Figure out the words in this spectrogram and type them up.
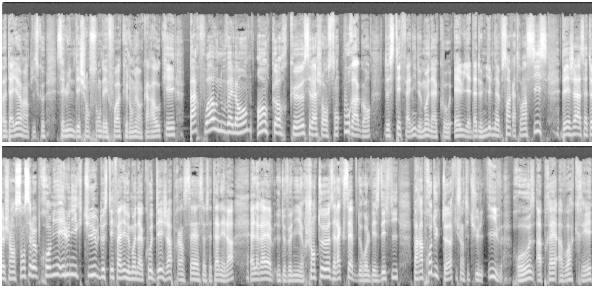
Euh, d'ailleurs, hein, puisque c'est l'une des chansons des fois que l'on met en karaoké, parfois au Nouvel An, encore que c'est la chanson Ouragan de Stéphanie de Monaco. Et oui, elle date de 1986. Déjà, cette chanson, c'est le premier et l'unique tube de Stéphanie de Monaco, déjà princesse cette année-là. Elle rêve de devenir chanteuse, elle accepte de relever ce défi par un producteur qui s'intitule Yves Rose, après avoir créé,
